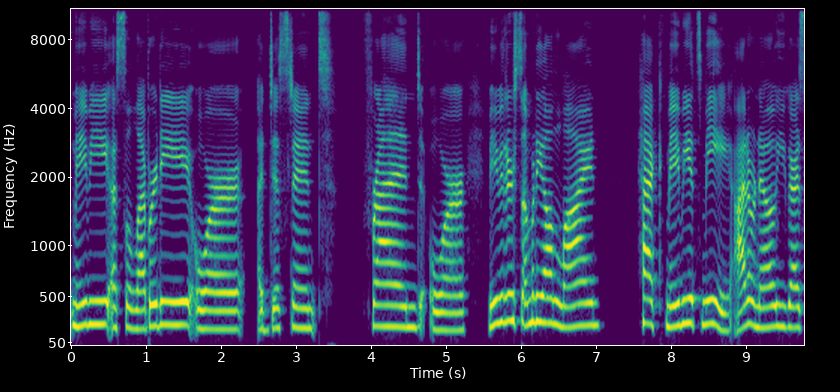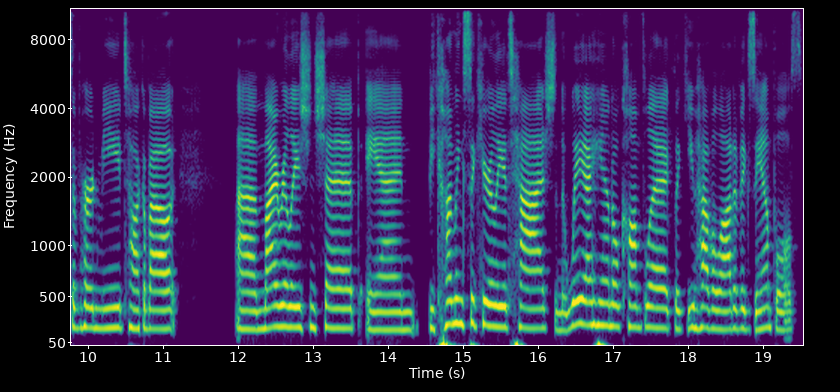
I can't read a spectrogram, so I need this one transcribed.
maybe a celebrity or a distant friend, or maybe there's somebody online. Heck, maybe it's me. I don't know. You guys have heard me talk about um, my relationship and becoming securely attached and the way I handle conflict. Like, you have a lot of examples.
